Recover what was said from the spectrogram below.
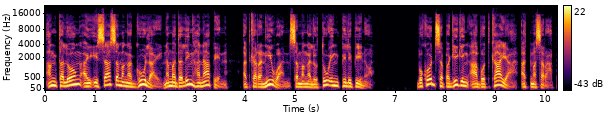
Ang talong ay isa sa mga gulay na madaling hanapin at karaniwan sa mga lutuing Pilipino. Bukod sa pagiging abot kaya at masarap,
